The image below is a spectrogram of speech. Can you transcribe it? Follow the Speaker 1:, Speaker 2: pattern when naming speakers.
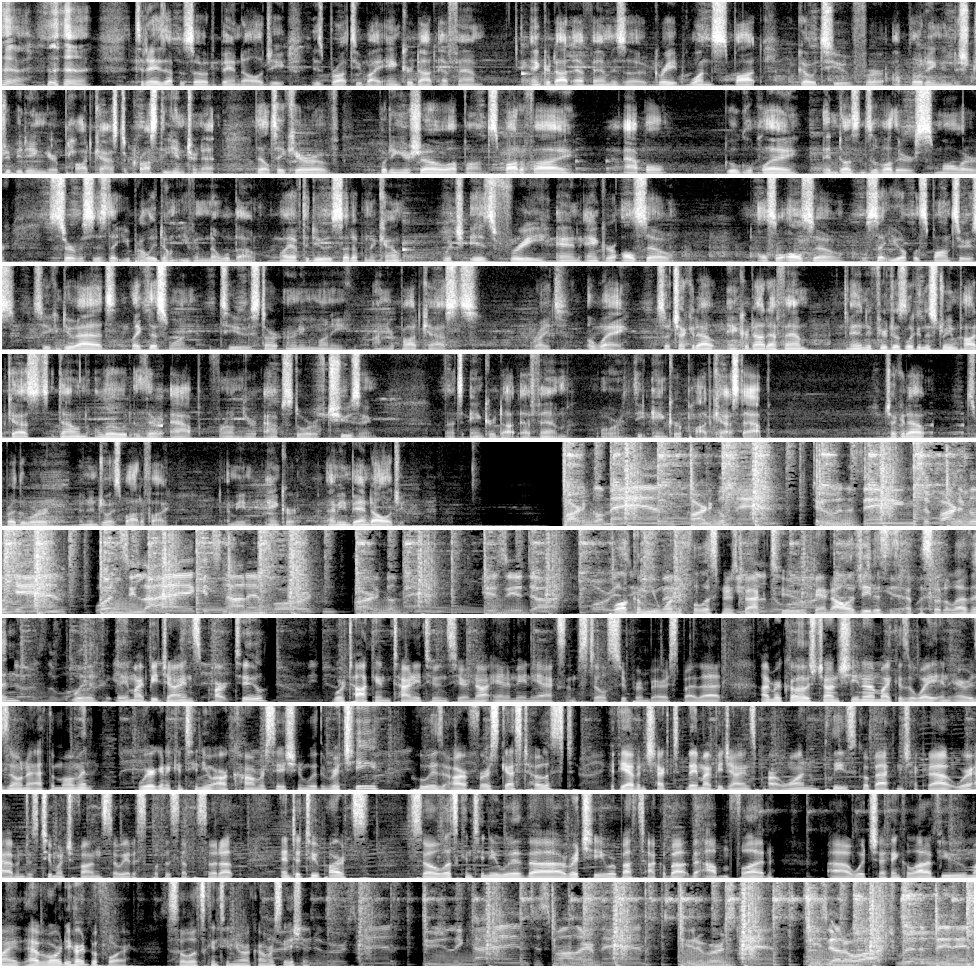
Speaker 1: Today's episode of Bandology is brought to you by Anchor.fm. Anchor.fm is a great one spot go to for uploading and distributing your podcast across the internet. They'll take care of putting your show up on Spotify, Apple, Google Play, and dozens of other smaller services that you probably don't even know about. All you have to do is set up an account, which is free, and Anchor also also also we'll set you up with sponsors so you can do ads like this one to start earning money on your podcasts right away. So check it out, anchor.fm. And if you're just looking to stream podcasts, download their app from your app store of choosing. That's anchor.fm or the Anchor Podcast app. Check it out, spread the word, and enjoy Spotify. I mean, Anchor. I mean, Bandology.
Speaker 2: Particle man, particle man, a particle can. What's he like? It's not important. Particle man, is he a dot?
Speaker 3: Welcome, you wonderful listeners, back to Bandology. This is episode 11 with They Might Be Giants Part 2. We're talking Tiny Toons here, not Animaniacs. I'm still super embarrassed by that. I'm your co host, John Sheena. Mike is away in Arizona at the moment. We're going to continue our conversation with Richie, who is our first guest host. If you haven't checked They Might Be Giants Part 1, please go back and check it out. We're having just too much fun, so we had to split this episode up into two parts. So let's continue with uh, Richie. We're about to talk about the album Flood, uh, which I think a lot of you might have already heard before. So let's continue our conversation.
Speaker 2: Universe man, usually kind to smaller man. Universe man, he's got a watch with a minute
